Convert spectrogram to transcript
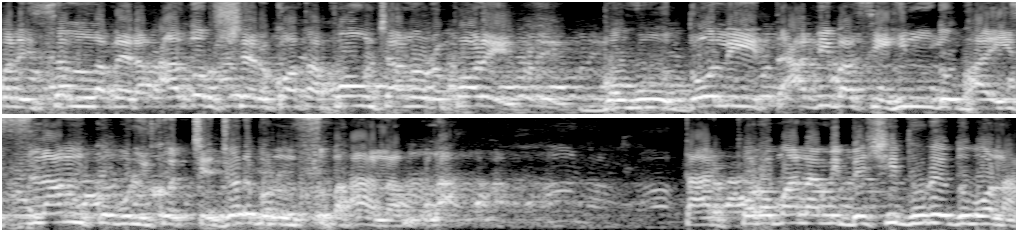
আলাইহি সাল্লামের আদর্শের কথা পৌঁছানোর পরে বহু দলিত আদিবাসী হিন্দু ভাই ইসলাম কবুল করছে। জোরে বলুন, সুবহানাল্লাহ। তার প্রমাণ আমি বেশি দূরে দেব না।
